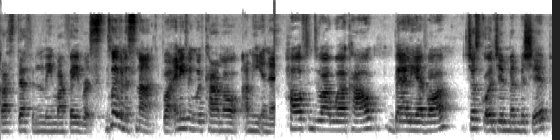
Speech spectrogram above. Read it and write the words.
That's definitely my favorite. It's not even a snack, but anything with caramel, I'm eating it. How often do I work out? Barely ever. Just got a gym membership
